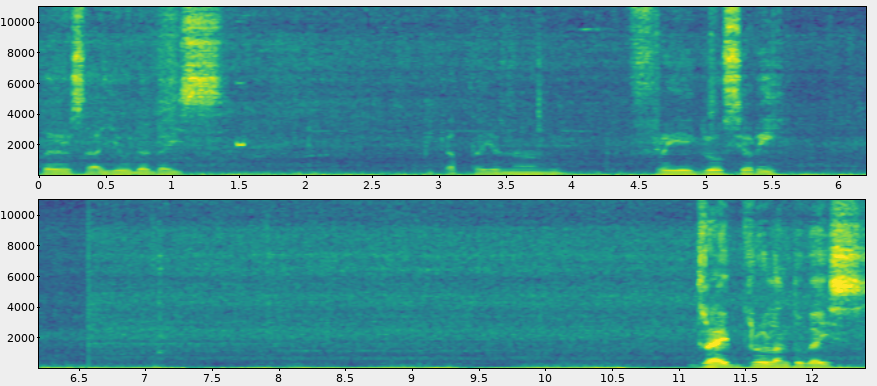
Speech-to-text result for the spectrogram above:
tayo sa ayuda guys. Pick up tayo ng free grocery. Drive through lang to guys.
